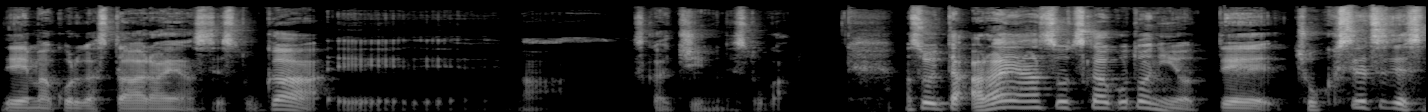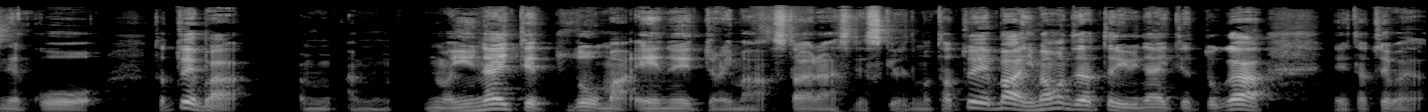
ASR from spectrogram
で、まあ、これがスターアライアンスですとか、えーまあ、スカイチームですとか、まあ、そういったアライアンスを使うことによって、直接ですね、こう、例えば、あのユナイテッドと、まあ、ANA っていうのは今、スターランスですけれども、例えば、今までだったらユナイテッドが、えー、例えば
